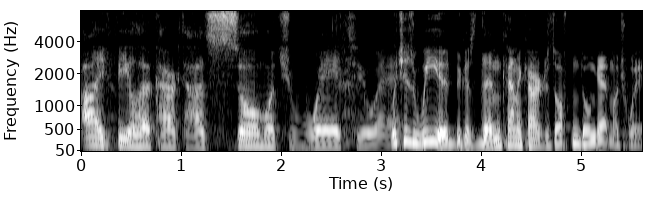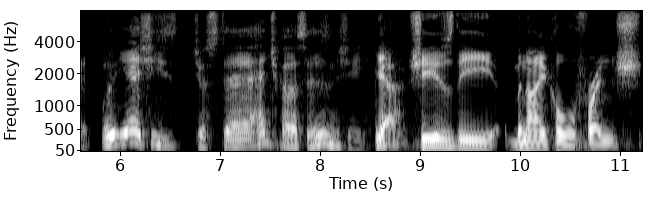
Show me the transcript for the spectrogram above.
I feel her character has so much weight to it. Which is weird because them kind of characters often don't get much weight. well, yeah, she's just a hench person, isn't she? Yeah, she is the maniacal French.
